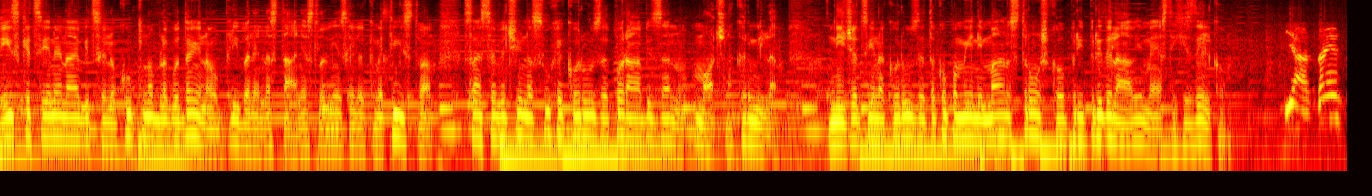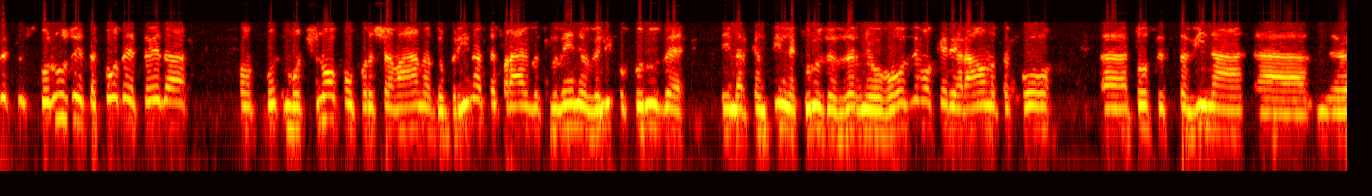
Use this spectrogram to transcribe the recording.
Nizke cene naj bi celokupno blagodejno vplivali na stanje slovenskega kmetijstva, saj se večina suhe koruze porabi za močna krmila. Nižja cena koruze tako pomeni manj stroškov pri pridelavi mestnih izdelkov. Ja, zdaj z koruzo je tako, da je seveda močno povpraševana dobrina, se pravi v Slovenijo veliko koruze, te merkantilne koruze v zrnju uvozimo, ker je ravno tako uh, to sestavina uh,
